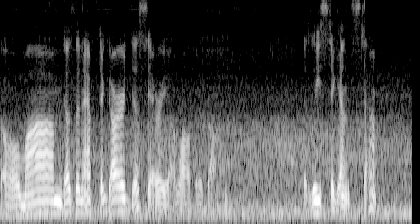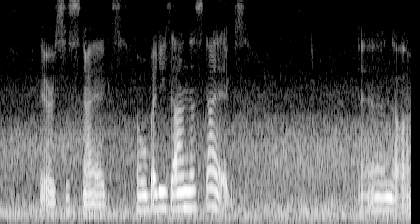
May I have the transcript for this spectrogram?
So mom doesn't have to guard this area while they're gone. At least against them. There's the snags. Nobody's on the snags. And uh,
